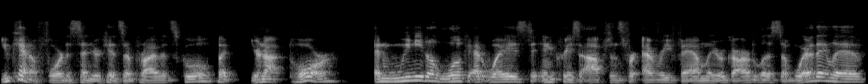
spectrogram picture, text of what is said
you can't afford to send your kids to a private school, but you're not poor. And we need to look at ways to increase options for every family, regardless of where they live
